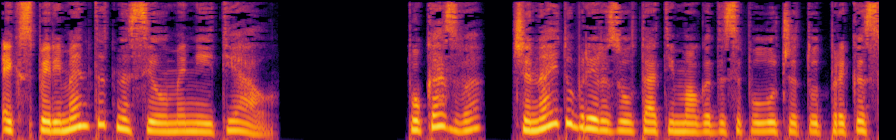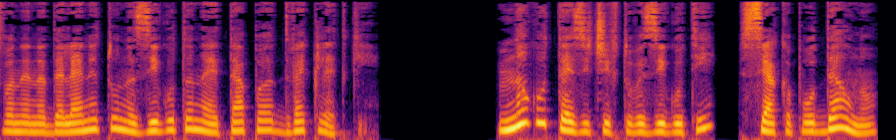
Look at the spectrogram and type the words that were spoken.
Експериментът на Силмен и Тиал показва, че най-добри резултати могат да се получат от прекъсване на деленето на зигота на етапа две клетки. Много от тези чифтове зиготи, всяка по-отделно,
